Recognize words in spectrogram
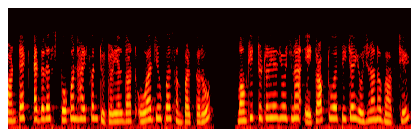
contact@spoken-tutorial.org ઉપર સંપર્ક કરો. મૌખિક ટ્યુટોરિયલ યોજના એ ટોક ટુ અ ટીચર યોજનાનો ભાગ છે.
